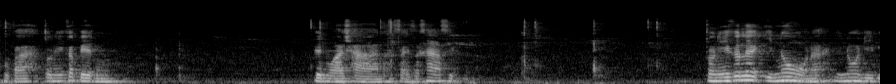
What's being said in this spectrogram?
ถูกปะตัวนี้ก็เป็น เป็นวาชานะใส่สักห้าสิบตัวนี้ก็เลือก inno นะ inno db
